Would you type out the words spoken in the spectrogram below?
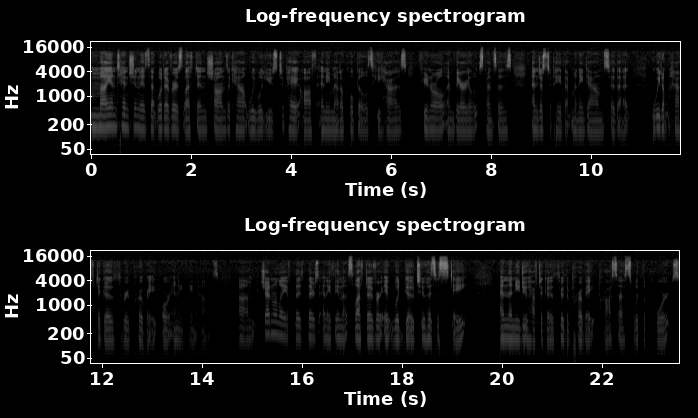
My intention is that whatever is left in Sean's account, we will use to pay off any medical bills he has, funeral and burial expenses, and just to pay that money down so that we don't have to go through probate or anything else. Um, generally, if there's, anything that's left over, it would go to his estate, and then you do have to go through the probate process with the courts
